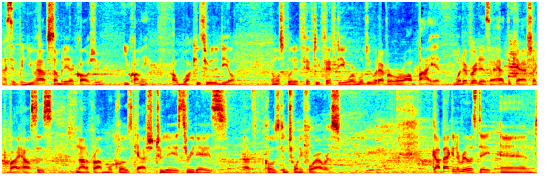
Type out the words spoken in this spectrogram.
I said, when you have somebody that calls you, you call me. I'll walk you through the deal, and we'll split it 50 50, or we'll do whatever, or I'll buy it. Whatever it is. I had the cash, I could buy houses, not a problem. We'll close cash two days, three days. I've closed in 24 hours. Got back into real estate, and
